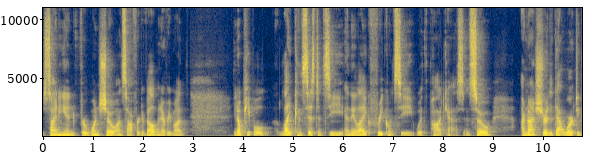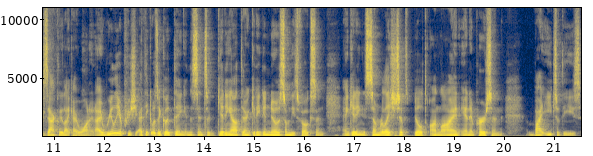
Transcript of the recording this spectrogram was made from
signing in for one show on software development every month. You know, people like consistency and they like frequency with podcasts. And so I'm not sure that that worked exactly like I wanted. I really appreciate, I think it was a good thing in the sense of getting out there and getting to know some of these folks and, and getting some relationships built online and in person by each of these.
